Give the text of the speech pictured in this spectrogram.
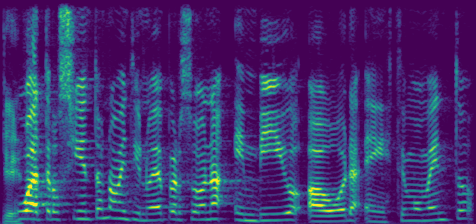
¿Qué? 499 personas en vivo ahora, en este momento.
